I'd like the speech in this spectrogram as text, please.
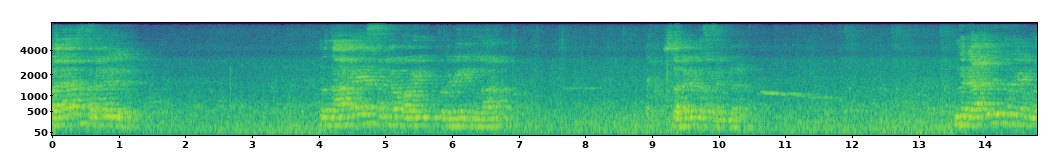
പല സ്ഥലങ്ങളിലും സംഘമായി തുടങ്ങിയിട്ടുള്ള സഹകരണ സംഘങ്ങൾ. ഇന്ന് രാജ്യത്ത് തന്നെയുള്ള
